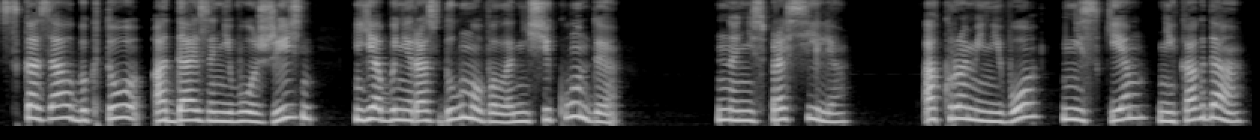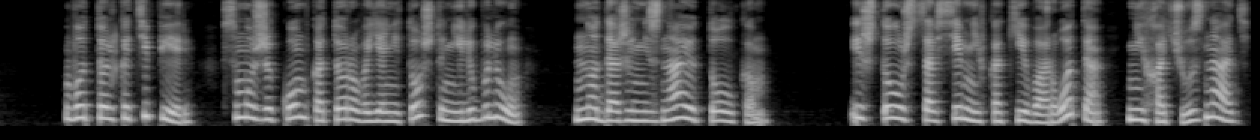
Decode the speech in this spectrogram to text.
Сказал бы кто, отдай за него жизнь, я бы не раздумывала ни секунды. Но не спросили. А кроме него ни с кем никогда. Вот только теперь, с мужиком, которого я не то что не люблю, но даже не знаю толком. И что уж совсем ни в какие ворота не хочу знать.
